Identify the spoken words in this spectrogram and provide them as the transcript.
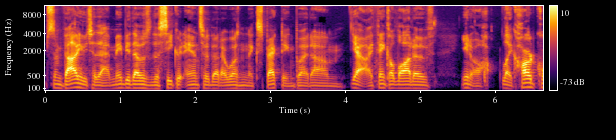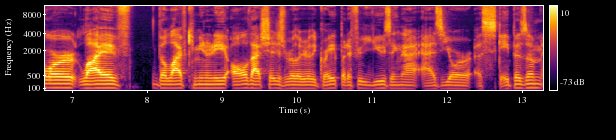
some value to that. Maybe that was the secret answer that I wasn't expecting, but um, yeah, I think a lot of you know like hardcore live, the live community, all that shit is really really great. But if you're using that as your escapism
